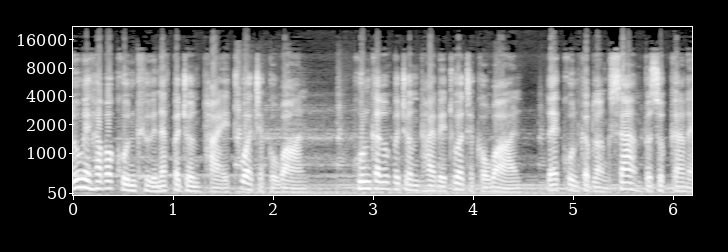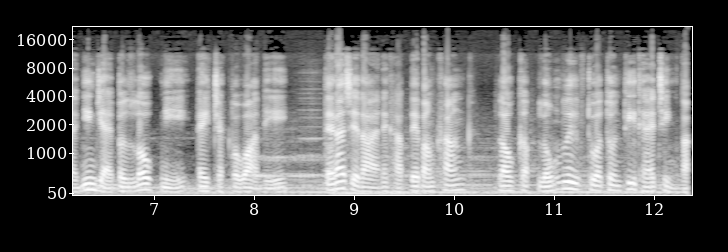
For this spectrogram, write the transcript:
ุณรู้ไหมครับว่าคุณคือนักประจนภัยทั่วจักรวาล คุณกำลังประจนภัยไปทั่วจักรวาล และคุณกำลังสร้างประสบการณ์อันยิ่งใหญ่บนโลกนี้ในจักรวาลนี้ แต่น่าเสียดายนะครับในบางครั้งเรากลับหลงลืมตัวตนที่แท้จริงไป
